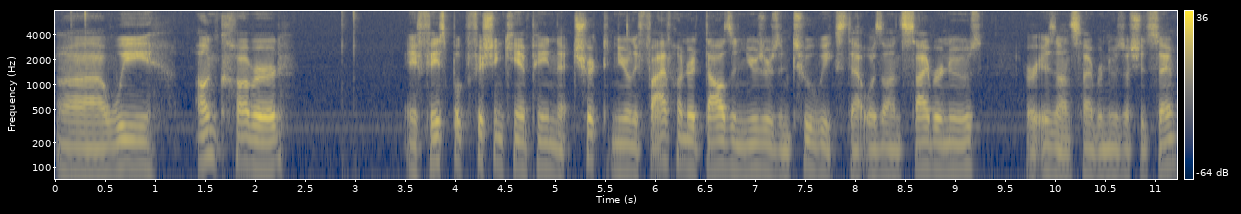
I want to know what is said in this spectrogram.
Uh, we uncovered a Facebook phishing campaign that tricked nearly 500,000 users in two weeks. That was on Cyber News, or is on Cyber News, I should say.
